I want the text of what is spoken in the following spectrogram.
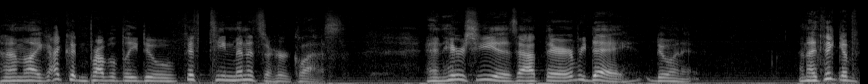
And I'm like, I couldn't probably do 15 minutes of her class. And here she is out there every day doing it. And I think of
